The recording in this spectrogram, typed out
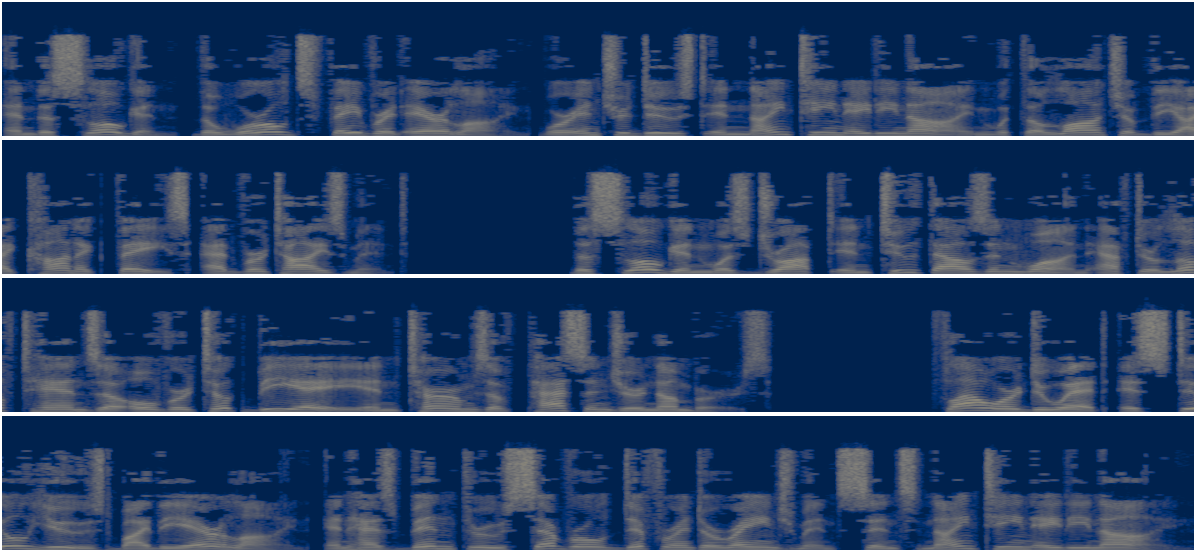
and the slogan, the world's favorite airline, were introduced in 1989 with the launch of the iconic Face advertisement. The slogan was dropped in 2001 after Lufthansa overtook BA in terms of passenger numbers. Flower Duet is still used by the airline, and has been through several different arrangements since 1989.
